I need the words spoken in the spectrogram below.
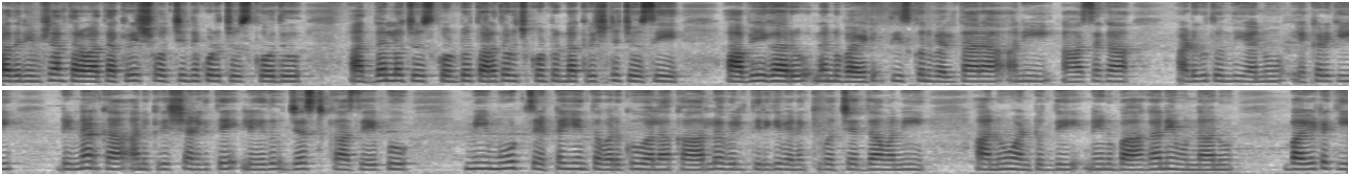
పది నిమిషాల తర్వాత క్రిష్ వచ్చింది కూడా చూసుకోదు. అద్దంలో చూసుకుంటూ తల తుడుచుకుంటున్న క్రిష్ని చూసి అభి గారు నన్ను బయటికి తీసుకుని వెళ్తారా? అని ఆశగా అడుగుతుంది అను. ఎక్కడికి? డిన్నర్కా అని క్రిష్ అడిగితే లేదు జస్ట్ కాసేపు. మీ మూడ్ సెట్ అయ్యేంత వరకు అలా కారులో వెళ్ళి తిరిగి వెనక్కి వచ్చేద్దామని అను అంటుంది. నేను బాగానే ఉన్నాను. బయటకి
